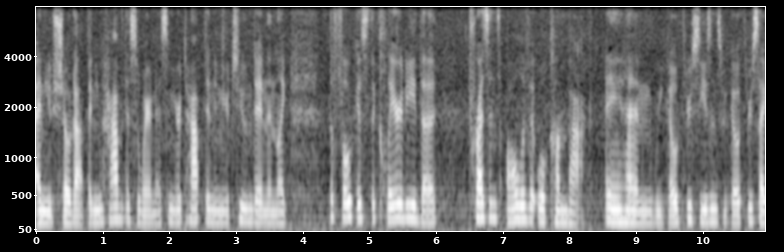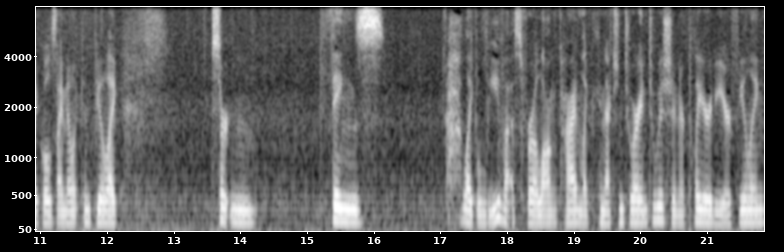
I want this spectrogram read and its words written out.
and you showed up and you have this awareness and you're tapped in and you're tuned in and like the focus, the clarity, the presence, all of it will come back. And we go through seasons, we go through cycles. I know it can feel like certain things like leave us for a long time like connection to our intuition or clarity or feeling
